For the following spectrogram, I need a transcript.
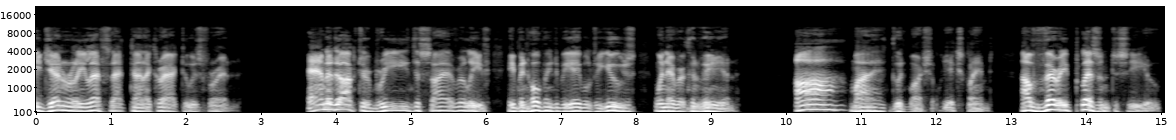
He generally left that kind of crack to his friend. And the doctor breathed a sigh of relief he'd been hoping to be able to use whenever convenient. Ah, my good Marshal, he exclaimed, how very pleasant to see you.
